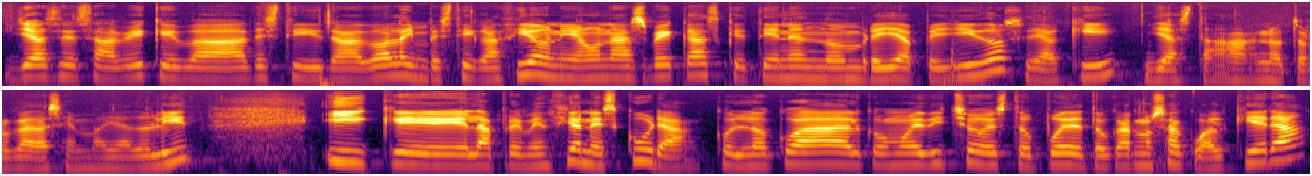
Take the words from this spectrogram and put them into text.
ya se sabe que va destinado a la investigación y a unas becas que tienen nombre y apellidos de aquí, ya están otorgadas en Valladolid, y que la prevención es cura, con lo cual, como he dicho, esto puede tocarnos a cualquiera.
